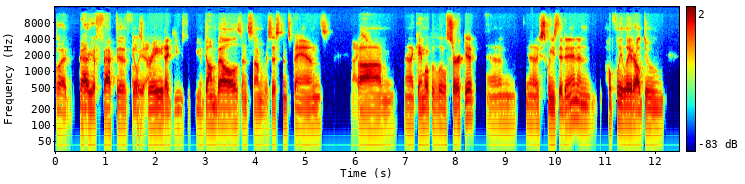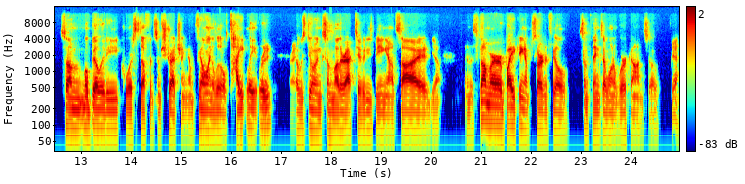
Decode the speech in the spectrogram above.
but very effective. Oh, Feels oh, yeah. great. I'd used a few dumbbells and some resistance bands. Nice. Um, and I came up with a little circuit and you know I squeezed it in and hopefully later I'll do some mobility core stuff and some stretching i'm feeling a little tight lately right, right. i was doing some other activities being outside yeah in the summer biking i'm starting to feel some things i want to work on so yeah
